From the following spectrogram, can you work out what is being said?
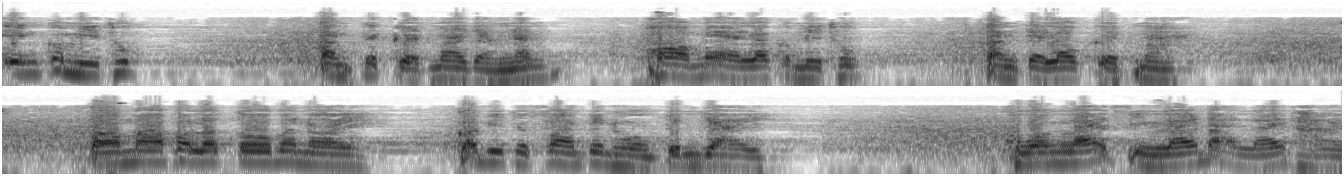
เองก็มีทุกข์ตั้งแต่เกิดมาอย่างนั้น พ่อแม่เราก็มีทุกข์ตั้งแต่เราเกิดมา ต่อมาพอเราโตมาหน่อย ก็มีแต่ความเป็นห่วงเป็นใย ห่วงหลายสิ่งหลายด้านหลายทาง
